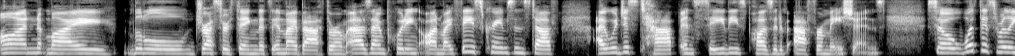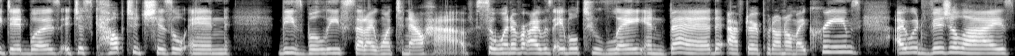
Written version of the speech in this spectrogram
on my little dresser thing that's in my bathroom as I'm putting on my face creams and stuff. I would just tap and say these positive affirmations. So what this really did was it just helped to chisel in these beliefs that I want to now have. So whenever I was able to lay in bed after I put on all my creams, I would visualize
